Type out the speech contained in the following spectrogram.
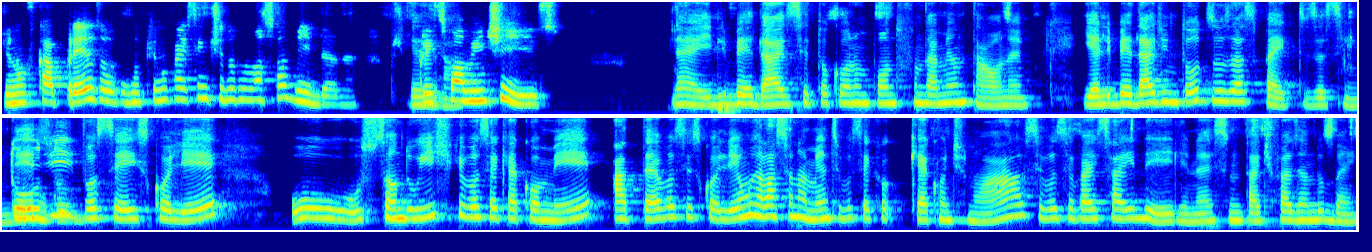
de não ficar preso no que não faz sentido na nossa vida, né? Exato. Principalmente isso. É, e liberdade, você tocou num ponto fundamental, né? E a liberdade em todos os aspectos, assim, Tudo. desde você escolher o, sanduíche que você quer comer, até você escolher um relacionamento se você quer continuar, se você vai sair dele, né? Se não tá te fazendo bem.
